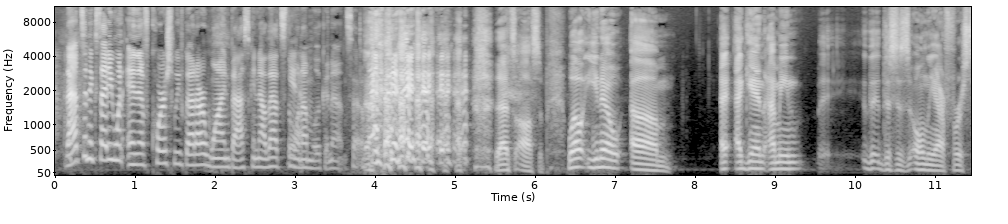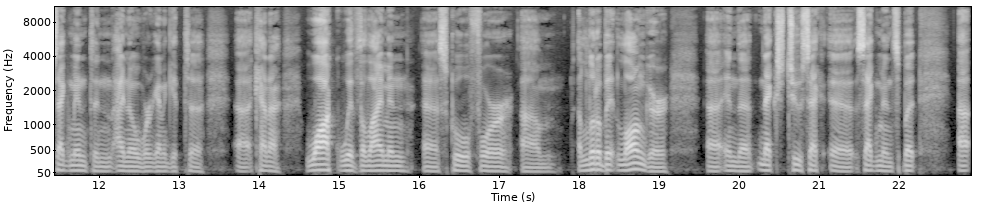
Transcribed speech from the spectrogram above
that's an exciting one. And of course, we've got our wine basket. Now that's the one I'm looking at. So That's awesome. Well, you know, um, a- again, I mean, th- this is only our first segment, and I know we're going to get to uh, kind of walk with the Lyman uh, School for um, a little bit longer uh, in the next two sec- uh, segments. But uh,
